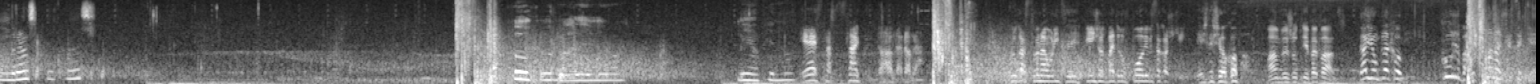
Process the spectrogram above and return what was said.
Dobra, spokojnie. O kurwa, ale nie mam. Ja pierdolę. Jest nasz snajper. Dobra, dobra. Druga strona ulicy, 50 metrów w połowie wysokości. Nieźle się okopał. Mam wyrzutnie Pepac. Daj ją Blackowi. Kurwa, osłona się sypie.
